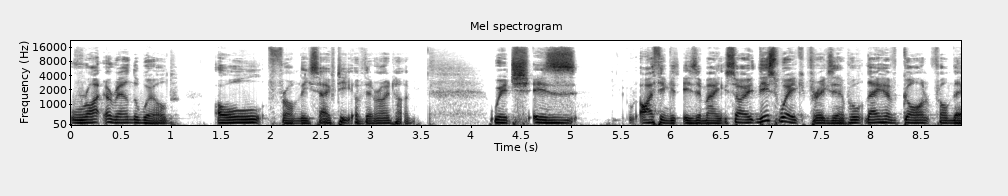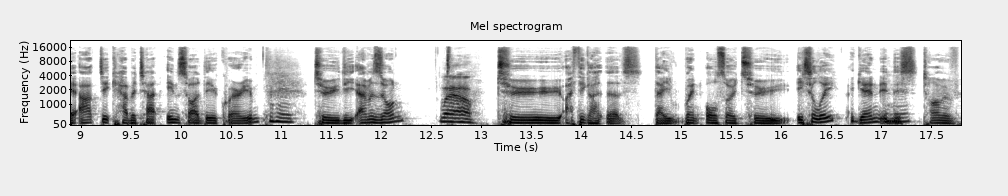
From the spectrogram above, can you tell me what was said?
right around the world, all from the safety of their own home, which is. I think is- is amazing. So this week, for example, they have gone from their Arctic habitat inside the aquarium Mm-hmm. to the Amazon, wow. to I think I, that's- they went also to Italy again in this time of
